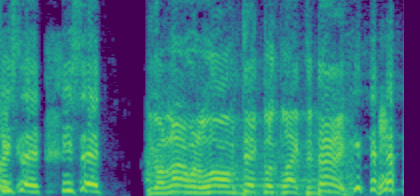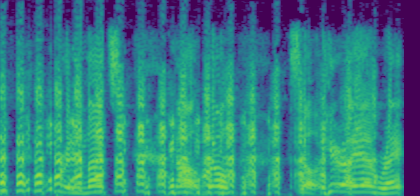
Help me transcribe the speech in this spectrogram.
he said he said You gonna learn what a long dick look like today? pretty much. No, bro. So here I am, right?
